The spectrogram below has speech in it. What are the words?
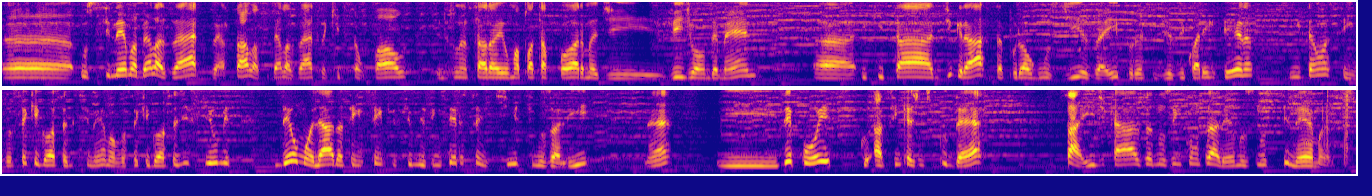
ah, o Cinema Belas Artes, a Sala Belas Artes aqui de São Paulo, eles lançaram aí uma plataforma de vídeo on demand ah, e que tá de graça por alguns dias aí, por esses dias de quarentena. Então, assim, você que gosta de cinema, você que gosta de filmes, dê uma olhada, tem sempre filmes interessantíssimos ali, né? E depois, assim que a gente puder sair de casa, nos encontraremos nos cinemas.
